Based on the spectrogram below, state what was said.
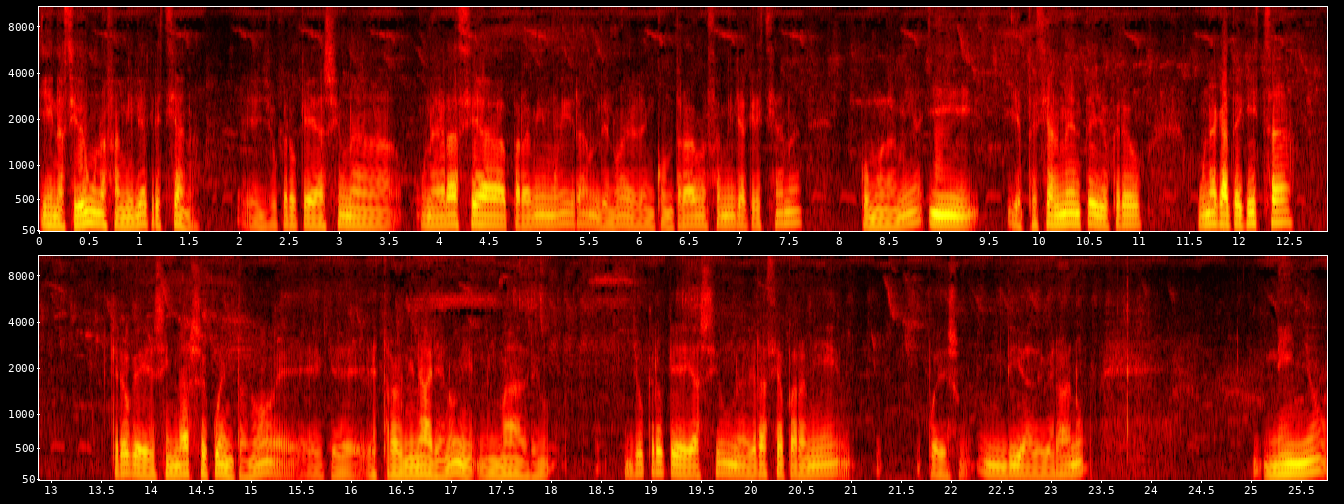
y nacido en una familia cristiana. Eh, yo creo que ha sido una, una gracia para mí muy grande, ¿no? El encontrar una familia cristiana como la mía y, y especialmente, yo creo, una catequista creo que sin darse cuenta, ¿no? Eh, que extraordinaria, ¿no? Mi, madre. Yo creo que ha sido una gracia para mí, pues un día de verano, niño,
